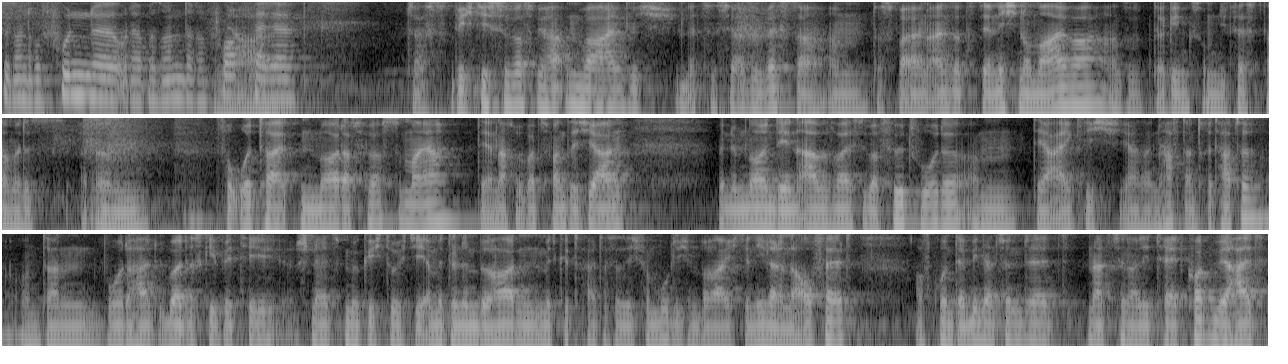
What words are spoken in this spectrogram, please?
Besondere Funde oder besondere Vorfälle? Ja, das Wichtigste, was wir hatten, war eigentlich letztes Jahr Silvester. Ähm, das war ein Einsatz, der nicht normal war. Also da ging es um die Festnahme des ähm, verurteilten Mörders Hörstemeyer, der nach über 20 Jahren mit einem neuen DNA-Beweis überfüllt wurde, ähm, der eigentlich ja, seinen Haftantritt hatte. Und dann wurde halt über das GPT schnellstmöglich durch die ermittelnden Behörden mitgeteilt, dass er sich vermutlich im Bereich der Niederlande aufhält. Aufgrund der Binationalität Nationalität konnten wir halt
